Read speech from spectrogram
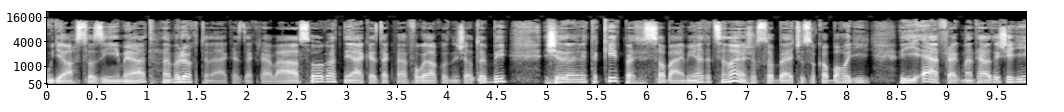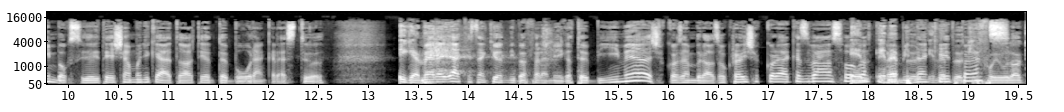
ugye azt az e-mailt, hanem rögtön elkezdek rá válaszolgatni, elkezdek vele foglalkozni, stb. És ez a két perces szabály miatt egyszerűen nagyon sokszor belcsúszok abba, hogy így, így elfragmentálod, és egy inbox ürítésen mondjuk eltart ilyen több órán keresztül. Igen, Mert elkezdenek jönni befele még a többi e-mail, és akkor az ember azokra is akkor elkezd én, válaszolgatni, én mert ebből, én ebből perc. kifolyólag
